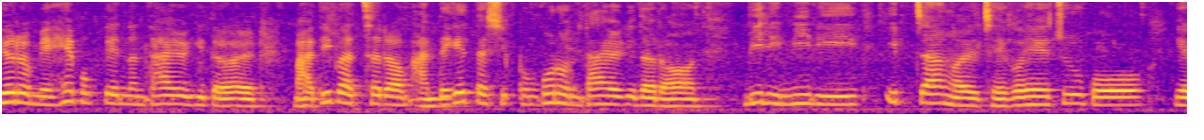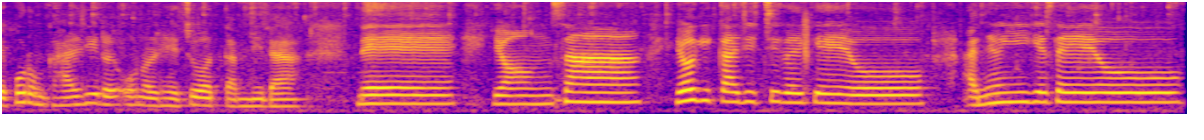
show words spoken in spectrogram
여름에 회복되는 다육이들 마디바처럼 안 되겠다 싶은 그런 다육이들은 미리 미리 입장을 제거해 주고 예, 그런 관리를 오늘 해 주었답니다. 네, 영상 여기까지 찍을게요. 안녕히 계세요.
